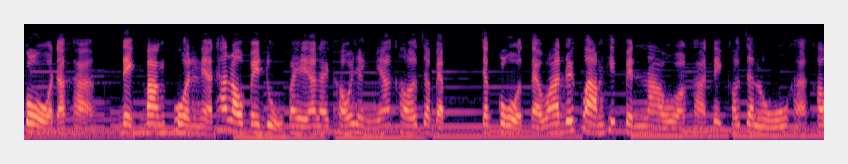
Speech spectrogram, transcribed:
โกรธอะค่ะ เด็กบางคนเนี่ยถ้าเราไปดุไปอะไรเขาอย่างเงี้ยเขาจะแบบ จะโกรธแต่ว่าด้วยความที่เป็นเราอะค่ะ เด็กเขาจะรู้ค่ะเขา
